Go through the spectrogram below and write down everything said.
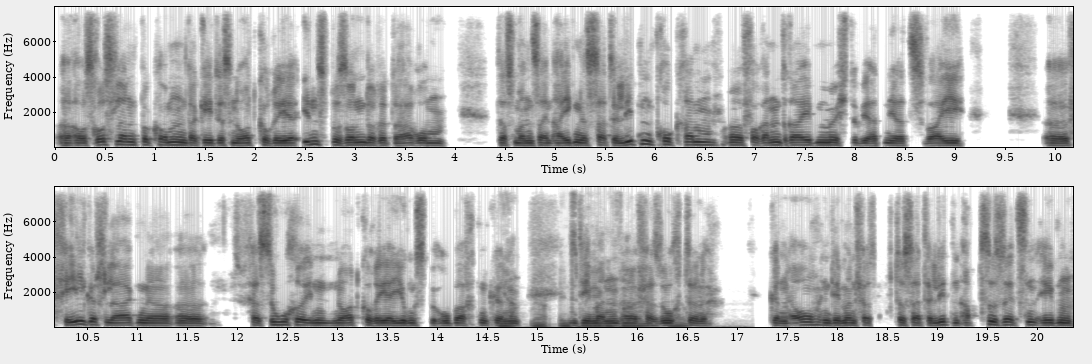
aus Russland bekommen. Da geht es Nordkorea insbesondere darum, dass man sein eigenes Satellitenprogramm vorantreiben möchte. Wir hatten ja zwei äh, fehlgeschlagene äh, Versuche in Nordkorea jüngst beobachten können, ja, ja, indem man äh, versuchte, ja. genau, indem man versuchte, Satelliten abzusetzen. Eben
